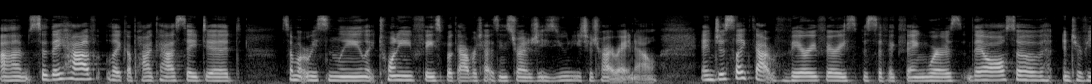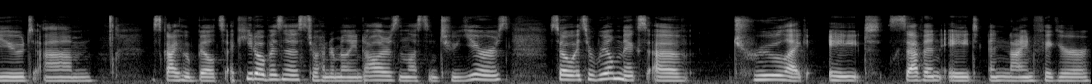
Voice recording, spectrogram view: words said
Um, so, they have like a podcast they did somewhat recently, like 20 Facebook advertising strategies you need to try right now. And just like that very, very specific thing. Whereas they also interviewed, um, this guy who built a keto business to $100 million in less than two years. So it's a real mix of true like eight, seven, eight, and nine figure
